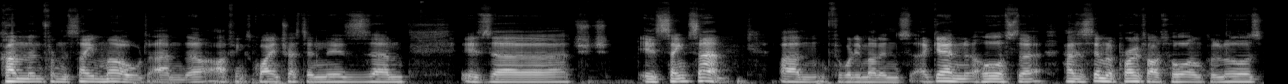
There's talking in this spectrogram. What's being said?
come from the same mould um, that I think is quite interesting is um, is uh, is Saint Sam um, for Willie Mullins. Again, a horse that has a similar profile to Haut En Couleurs,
